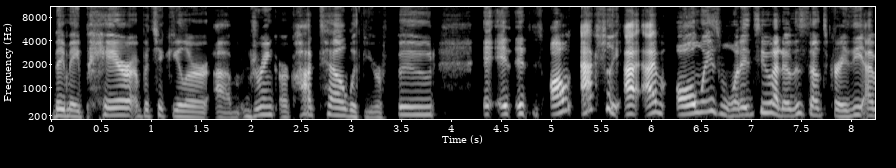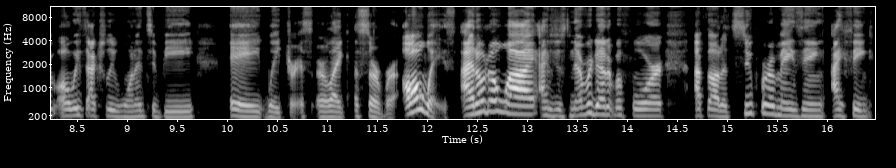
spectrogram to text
They may pair a particular um, drink or cocktail with your food. It, it, it's all actually, I, I've always wanted to. I know this sounds crazy. I've always actually wanted to be a waitress or like a server. Always. I don't know why. I've just never done it before. I thought it's super amazing. I think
